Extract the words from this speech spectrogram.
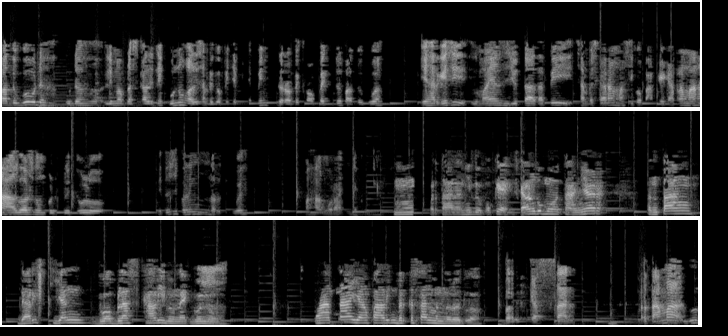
sepatu gua udah udah 15 kali naik gunung kali sampai gua pinjem pinjemin udah robek robek tuh sepatu gua ya harganya sih lumayan sejuta tapi sampai sekarang masih gue pakai karena mahal gue harus ngumpul duit dulu itu sih paling menurut gue mahal murahnya. Hmm, pertahanan hidup. Oke, sekarang gue mau tanya tentang dari sekian 12 kali lu naik gunung. Mana yang paling berkesan menurut lo? berkesan pertama gue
